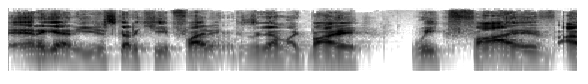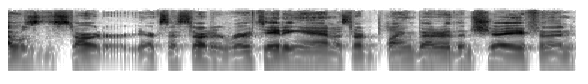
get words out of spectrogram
and again, you just got to keep fighting because again, like by week five, I was the starter, you know, because I started rotating in, I started playing better than Shafe, and then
